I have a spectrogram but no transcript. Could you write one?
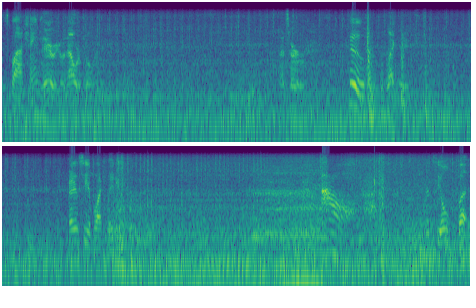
it's flashing. There we go. Now we're filming. That's her. Who? The black lady. I didn't see a black lady. Ow! That's the old butt.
